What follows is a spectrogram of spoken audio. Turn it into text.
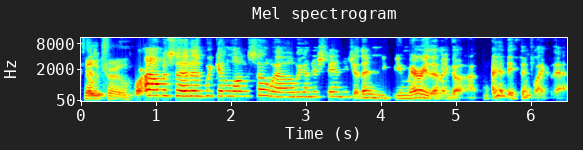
so true. we're opposite. and We get along so well. We understand each other. Then you, you marry them and go, uh, why did they think like that?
